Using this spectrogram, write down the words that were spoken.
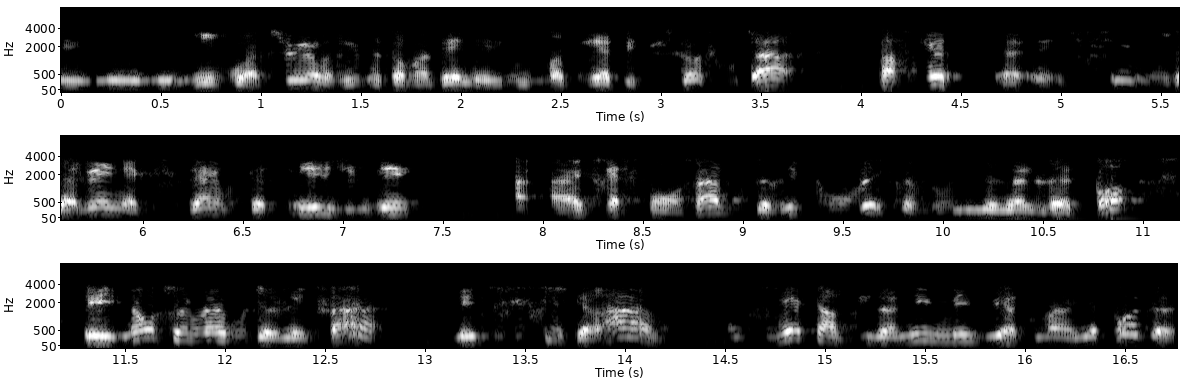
les, voitures, les automobiles, les mobilettes et tout ça, scooter, parce que euh, si vous avez un accident, vous êtes présumé à, être responsable, vous devez prouver que vous ne l'êtes pas. Et non seulement vous devez le faire, mais si c'est grave, vous pouvez être emprisonné immédiatement. Il n'y a pas de.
